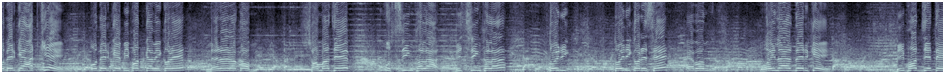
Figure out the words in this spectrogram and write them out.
ওদেরকে আটকে, ওদেরকে বিপদগামী করে নানা রকম সমাজে উচ্ছৃঙ্খলা, বিশৃঙ্খলা তৈরি তৈরি করেছে এবং মহিলাদেরকে বিপদ যেতে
